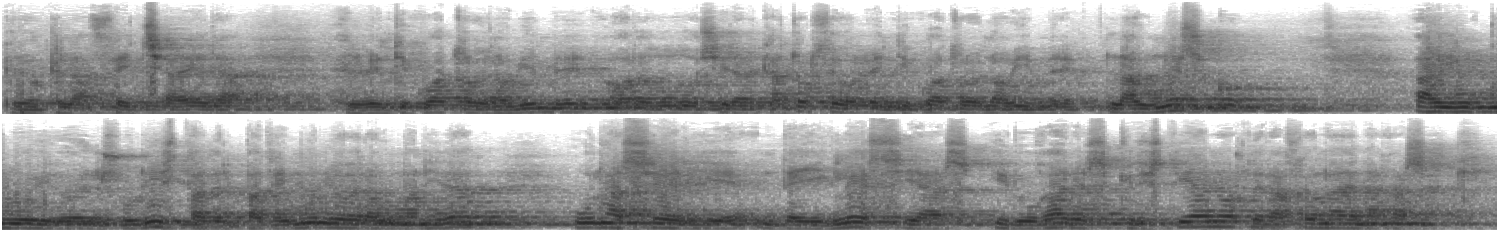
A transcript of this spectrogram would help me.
creo que la fecha era el 24 de noviembre, ahora dudo si era el 14 o el 24 de noviembre, la UNESCO ha incluido en su lista del patrimonio de la humanidad una serie de iglesias y lugares cristianos de la zona de Nagasaki.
